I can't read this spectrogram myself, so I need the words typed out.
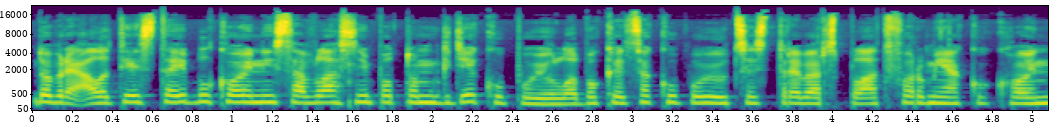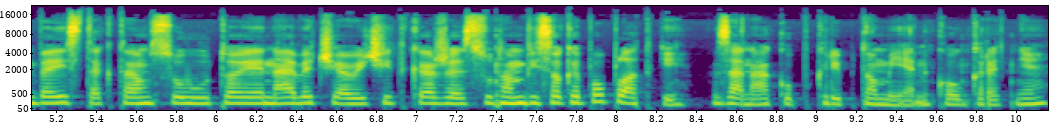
Dobre, ale tie stablecoiny sa vlastne potom kde kupujú? Lebo keď sa kupujú cez trebárs platformy ako Coinbase, tak tam sú, to je najväčšia vyčitka, že sú tam vysoké poplatky za nákup kryptomien konkrétne.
